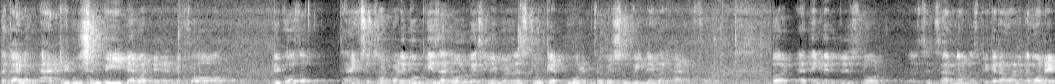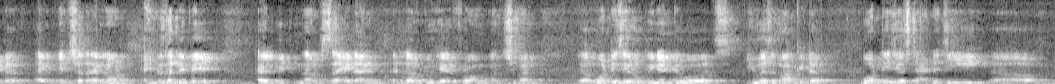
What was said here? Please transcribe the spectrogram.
the kind of attribution we never did it before, because of thanks to third-party cookies that always enabled us to get more information we never had before. But I think with this note, uh, since I'm not the speaker, I'm only the moderator, I will make sure that I will not enter the debate. I will be outside and I'd love to hear from Anshuman. Uh, what is your opinion towards you as a marketer? What is your strategy um,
